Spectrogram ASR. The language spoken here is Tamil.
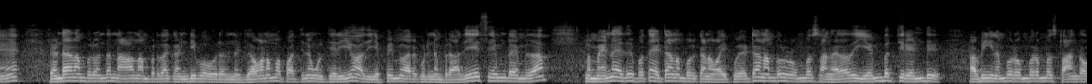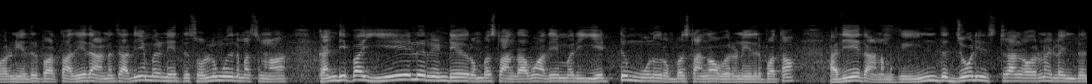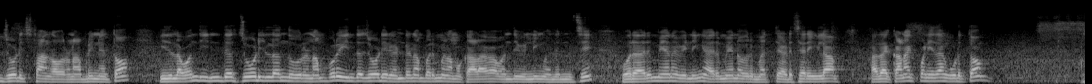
ரெண்டாம் நம்பர் வந்து நாலாம் நம்பர் தான் கண்டிப்பாக வரும் கவனமாக பார்த்தீங்கன்னா உங்களுக்கு தெரியும். அது எப்பயுமே வரக்கூடிய நம்பர் அதே சேம் டைம் தான் நம்ம என்ன எதிர்பார்த்தோம்? எட்டாம் நம்பருக்கான வாய்ப்பு. எட்டாம் நம்பர் ரொம்ப ஸ்ட்ராங் அதாவது எண்பத்தி ரெண்டு அப்படிங்கிற நம்பர் ரொம்ப ரொம்ப ஸ்ட்ராங்காக வரும்னு எதிர்பார்த்தோம். அதே தான் அனுச்சு அதே மாதிரி நேற்று சொல்லும் போது நம்ம சொன்னோம் கண்டிப்பாக ஏழு ரெண்டு ரொம்ப ஸ்ட்ராங்காகவும் அதே மாதிரி எட்டு மூணு ரொம்ப ஸ்ட்ராங்காகவும் வரும்னு எதிர்பார்த்தோம். அதே தான் நமக்கு இந்த ஜோடி ஸ்ட்ராங்காக வரணும் இல்லை இந்த ஜோடி ஸ்ட்ராங்காக வரணும் அப்படின்னு நினைத்தோம். இதில் வந்து இந்த ஜோடியிலேருந்து ஒரு நம்பரும் இந்த ஜோடி ரெண்டு நம்பருமே நமக்கு அழகாக வந்து வின்னிங் வந்துருந்துச்சு. ஒரு அருமையான வின்னிங் அருமையான ஒரு மெத்தட் சரிங்களா? அதை கனெக்ட் பண்ணி தான் கொடுத்தோம்.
